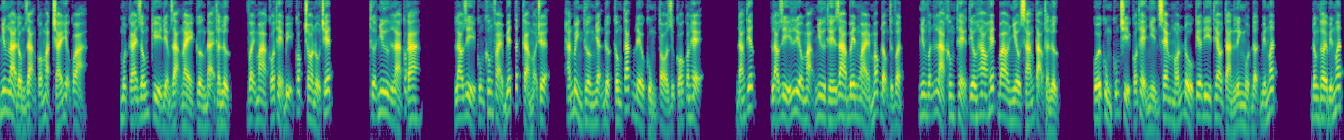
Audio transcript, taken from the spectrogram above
Nhưng là đồng dạng có mặt trái hiệu quả. Một cái giống kỳ điểm dạng này cường đại thân lực, vậy mà có thể bị cóc cho nổ chết. T h ư ợ n h ư là có ca lão dì cũng không phải biết tất cả mọi chuyện, hắn bình thường nhận được công tác đều cùng tỏ dự có quan hệ. Đáng tiếc, lão dĩ liều mạng như thế ra bên ngoài móc động thực vật, nhưng vẫn là không thể tiêu hao hết bao nhiêu sáng tạo thần lực. Cuối cùng cũng chỉ có thể nhìn xem món đồ kia đi theo tàn linh một đợt biến mất. Đồng thời biến mất,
